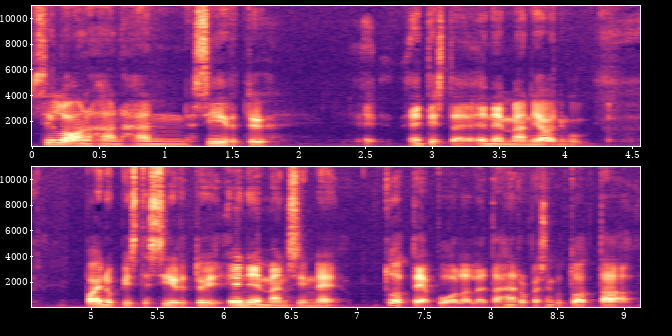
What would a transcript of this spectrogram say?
silloinhan hän siirtyi entistä enemmän ja niin kuin painopiste siirtyi enemmän sinne tuottajapuolelle, että hän rupesi niin kuin, tuottaa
